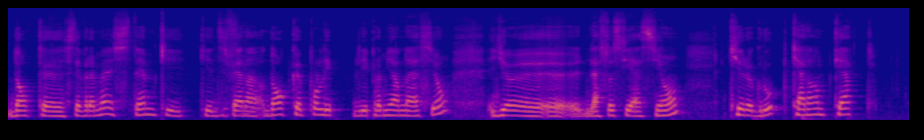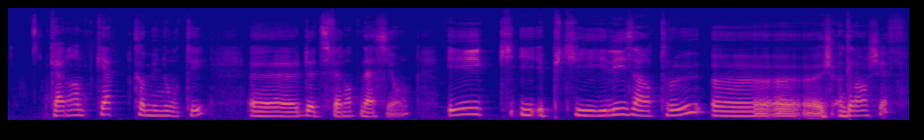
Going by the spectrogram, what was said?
Donc, euh, c'est vraiment un système qui, qui, est différent. Donc, pour les, les Premières Nations, il y a euh, l'association qui regroupe 44, 44 communautés euh, de différentes nations et qui, et puis qui élise entre eux un grand chef.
